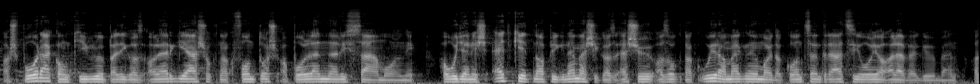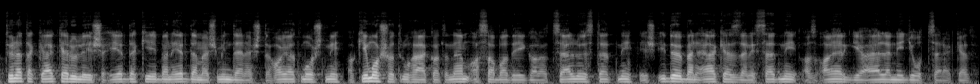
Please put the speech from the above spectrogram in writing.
A spórákon kívül pedig az allergiásoknak fontos a pollennel is számolni. Ha ugyanis egy-két napig nem esik az eső, azoknak újra megnő majd a koncentrációja a levegőben. A tünetek elkerülése érdekében érdemes minden este hajat mosni, a kimosott ruhákat nem a szabad ég alatt szellőztetni, és időben elkezdeni szedni az allergia elleni gyógyszereket.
